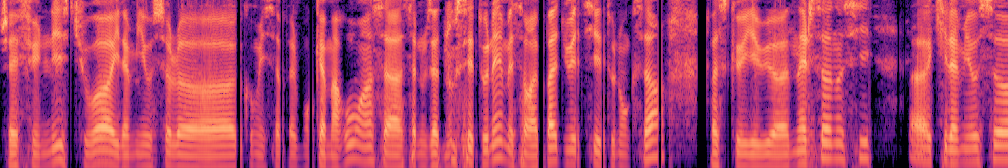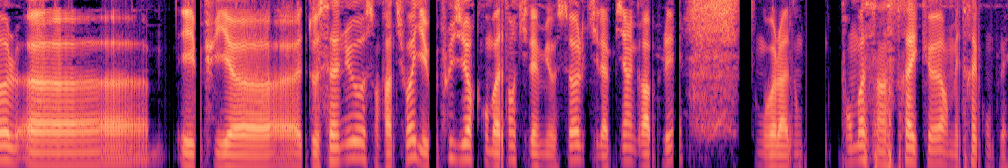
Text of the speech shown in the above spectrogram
J'avais fait une liste, tu vois, il a mis au sol, euh, comment il s'appelle, bon Camaro, hein, ça, ça nous a tous étonnés, mais ça aurait pas dû être si étonnant que ça, parce qu'il y a eu Nelson aussi. Euh, qu'il a mis au sol, euh, et puis euh, Dos Anjos. Enfin, tu vois, il y a eu plusieurs combattants qu'il a mis au sol, qu'il a bien grappelé. Donc voilà. Donc pour moi, c'est un striker, mais très complet.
